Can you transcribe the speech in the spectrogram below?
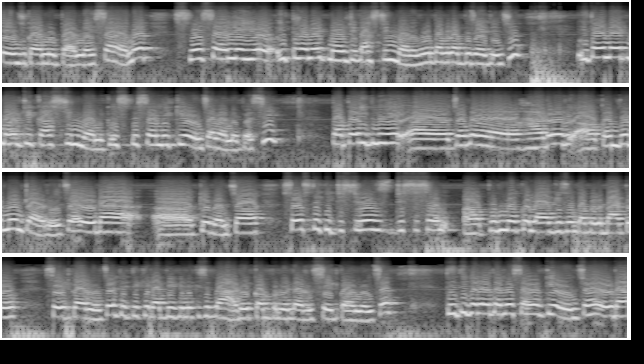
चेन्ज गर्नुपर्नेछ होइन? स्पेसल्ली यो इथरनेट मल्टिकास्टिङ भनेको म तपाईँलाई बुझाइदिन्छु। इथरनेट मल्टिकास्टिङ भनेको स्पेसल्ली के हुन्छ भनेपछि तपाईँले जब हार्डवेयर कम्पोनेन्टहरू चाहिँ एउटा के भन्छ सोर्सदेखि डिस्टेन्स डिस्टेसन पुग्नको लागि जुन तपाईँले बाटो सेट गर्नुहुन्छ। त्यतिखेर विभिन्न किसिमको हार्डवेयर कम्पोनेन्टहरू सेट गर्नुहुन्छ। त्यति बेला तपाईँसँग के हुन्छ एउटा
